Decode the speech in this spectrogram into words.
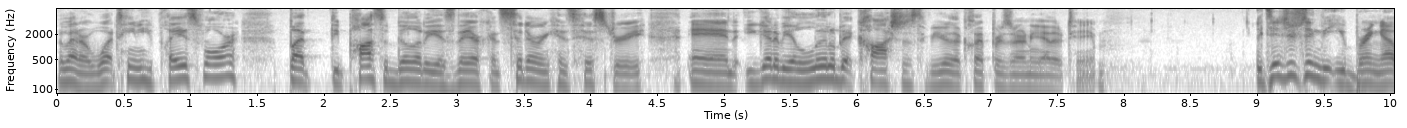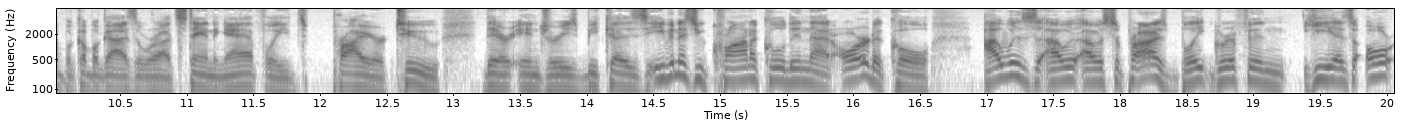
no matter what team he plays for. But the possibility is there, considering his history. And you got to be a little bit cautious if you're the Clippers or any other team. It's interesting that you bring up a couple guys that were outstanding athletes prior to their injuries because even as you chronicled in that article, I was I was, I was surprised. Blake Griffin, he has all,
